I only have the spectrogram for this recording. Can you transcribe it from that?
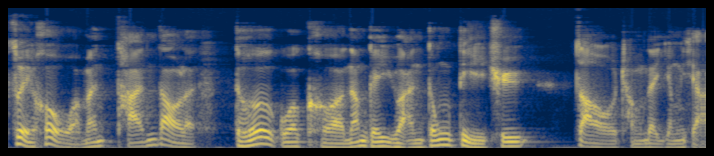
最后，我们谈到了德国可能给远东地区造成的影响。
